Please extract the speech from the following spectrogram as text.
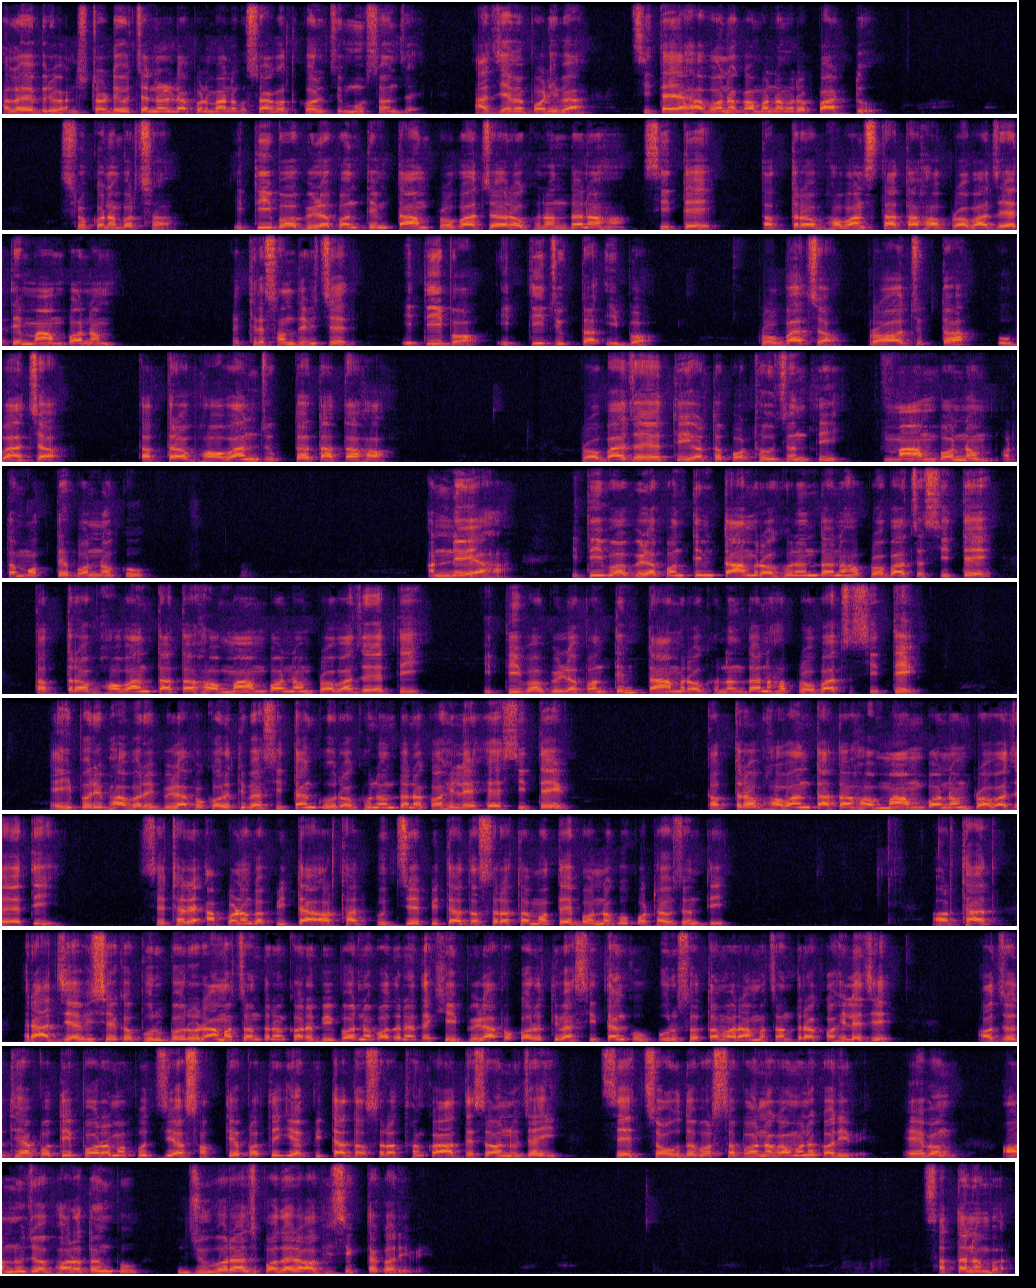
Hello everyone study with ଚ୍ୟାନେଲରେ ଆପଣମାନଙ୍କୁ ସ୍ୱାଗତ କରୁଛି ମୁଁ ସଞ୍ଜୟ। ଆଜି ଆମେ ପଢ଼ିବା ସୀତାୟାହା ବନଗମନମର ପାର୍ଟ ଟୁ ଶ୍ଲୋକ ନମ୍ବର ଛଅ। ଇତିବ ବିଳପନ୍ତିମ୍ ତାମ୍ ପ୍ରବାଚ ରଘୁନନ୍ଦନ ସୀତେ ତତ୍ର ଭବାନ୍ ସ୍ଥାତଃ ପ୍ରବାଜୟତି ମାମ୍ ବନମ୍। ଏଥିରେ ସନ୍ଧି ବିଚ୍ଛେଦ। ଇତିବ ଇତି ଯୁକ୍ତ ଇବ। ପ୍ରବାଚ ପ୍ରଯୁକ୍ତ ଉବାଚ। ତତ୍ର ଭବାନ୍ ଯୁକ୍ତ ତାତଃ। ପ୍ରବାଜୟତି ଅର୍ଥ ପଠଉଛନ୍ତି ମାମ୍ ବନମ୍ ଅର୍ଥ ମୋତେ ବନକୁ। ଅନ୍ୟୟାହ ଇତିବ ବିଳପନ୍ତିମ୍ ତାମ୍ ରଘୁନନ୍ଦନ ପ୍ରବାଚ ସୀତେ ତତ୍ର ଭବାନ୍ ତାତଃ ମାମ୍ ବନମ୍ ପ୍ରବାଜୟତି। ଇତିବ ବିଳପନ୍ତିମ୍ ତାମ୍ ରଘୁନନ୍ଦନ ପ୍ରବାଚ ସୀତେ। ଏହିପରି ଭାବରେ ବିଳାପ କରୁଥିବା ସୀତାଙ୍କୁ ରଘୁନନ୍ଦନ କହିଲେ ହେ ସୀତେ ତତ୍ର ଭବାନ୍ ତାତଃ ମାମ୍ ବନମ୍ ପ୍ରବାଜୟତି। ସେଠାରେ ଆପଣଙ୍କ ପିତା ଅର୍ଥାତ୍ ପୂଜ୍ୟ ପିତା ଦଶରଥ ମୋତେ ବନକୁ ପଠାଉଛନ୍ତି ଅର୍ଥାତ୍ ରାଜ୍ୟାଭିଷେକ ପୂର୍ବରୁ ରାମଚନ୍ଦ୍ରଙ୍କର ବିବର୍ଣ୍ଣ ବଦନ ଦେଖି ବିଳାପ କରୁଥିବା ସୀତାଙ୍କୁ ପୁରୁଷୋତ୍ତମ ରାମଚନ୍ଦ୍ର କହିଲେ ଯେ ଅଯୋଧ୍ୟାପତି ପରମ ପୂଜ୍ୟ ସତ୍ୟ ପ୍ରତିଜ୍ଞ ପିତା ଦଶରଥଙ୍କ ଆଦେଶ ଅନୁଯାୟୀ ସେ ଚଉଦ ବର୍ଷ ବନଗମନ କରିବେ ଏବଂ ଅନୁଜ ଭରତଙ୍କୁ ଯୁବରାଜ ପଦରେ ଅଭିଷିକ୍ତ କରିବେ। ସାତ ନମ୍ବର।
